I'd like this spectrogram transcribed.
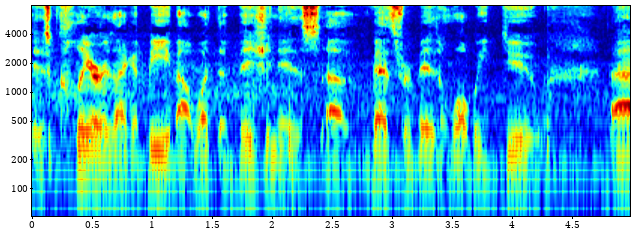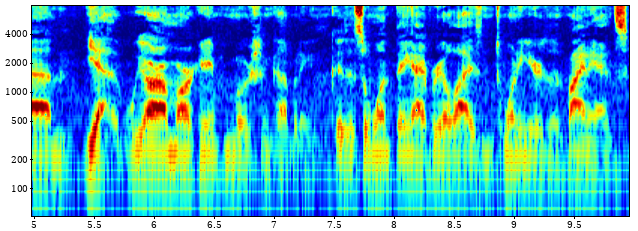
as clear as I could be about what the vision is of Vets for Biz and what we do. Um, yeah, we are a marketing promotion company because it's the one thing I've realized in 20 years in finance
